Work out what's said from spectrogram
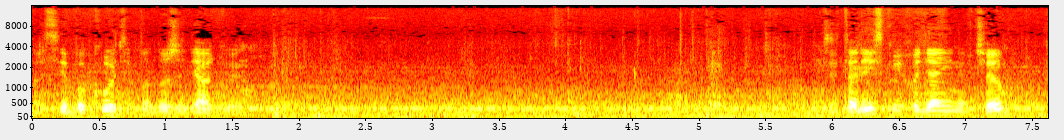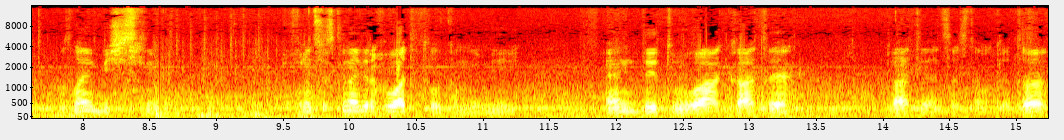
Мерсі боку, типа, дуже дякую. З італійської, хоч я її не вчив, знаю більше слів. По-французьки навіть рахувати толком не вмію. Енди, туа, кате, кате, це там като.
